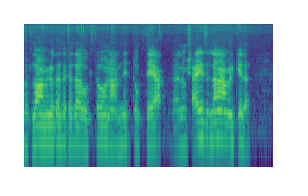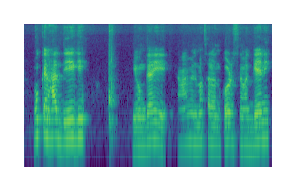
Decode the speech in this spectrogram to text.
واطلعوا اعملوا كذا، كذا، واكتبوا على النت وبتاع، أنا مش عايز اللي أنا أعمل كده، ممكن حد ييجي يقوم جاي عامل مثلًا كورس مجاني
